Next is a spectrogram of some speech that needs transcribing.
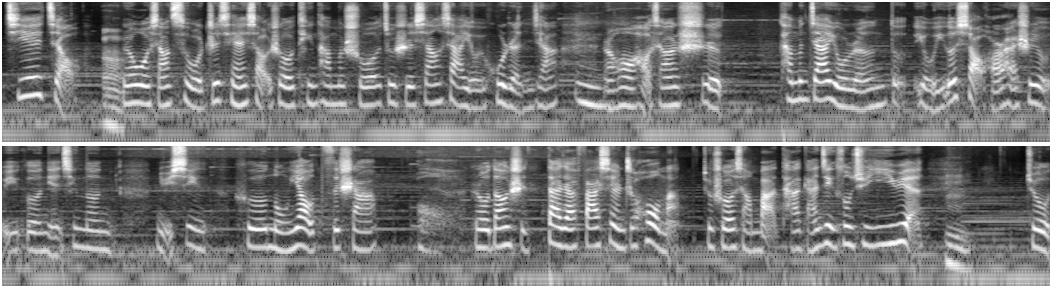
街角，嗯。然后我想起我之前小时候听他们说，就是乡下有一户人家，嗯，然后好像是他们家有人的有一个小孩儿，还是有一个年轻的女女性喝农药自杀。哦，然后当时大家发现之后嘛，就说想把她赶紧送去医院，嗯。就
